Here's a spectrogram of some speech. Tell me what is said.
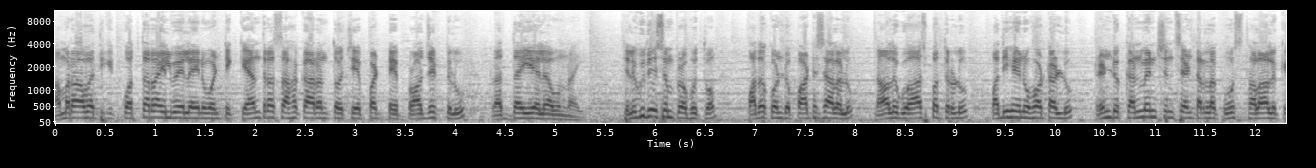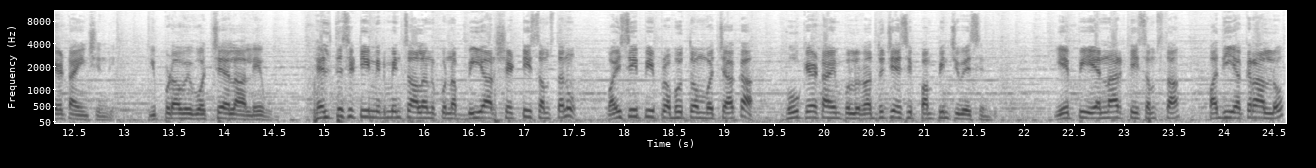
అమరావతికి కొత్త రైల్వే లైన్ వంటి కేంద్ర సహకారంతో చేపట్టే ప్రాజెక్టులు రద్దయ్యేలా ఉన్నాయి. తెలుగుదేశం ప్రభుత్వం పదకొండు పాఠశాలలు నాలుగు ఆసుపత్రులు పదిహేను హోటళ్ళు రెండు కన్వెన్షన్ సెంటర్లకు స్థలాలు కేటాయించింది. ఇప్పుడు అవి వచ్చేలా లేవు. హెల్త్ సిటీ నిర్మించాలనుకున్న బీఆర్ శెట్టి సంస్థను వైసీపీ ప్రభుత్వం వచ్చాక భూ కేటాయింపులు రద్దు చేసి పంపించి వేసింది. ఏపీ ఎన్ఆర్టీ సంస్థ పది ఎకరాల్లో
